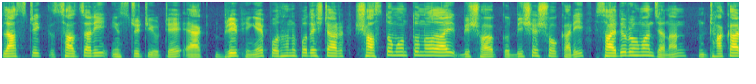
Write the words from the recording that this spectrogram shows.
প্লাস্টিক সার্জারি ইনস্টিটিউটে এক ব্রিফিংয়ে প্রধান উপদেষ্টার স্বাস্থ্য মন্ত্রণালয় বিষয়ক বিশেষ সহকারী সাইদুর রহমান জানান, ঢাকার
